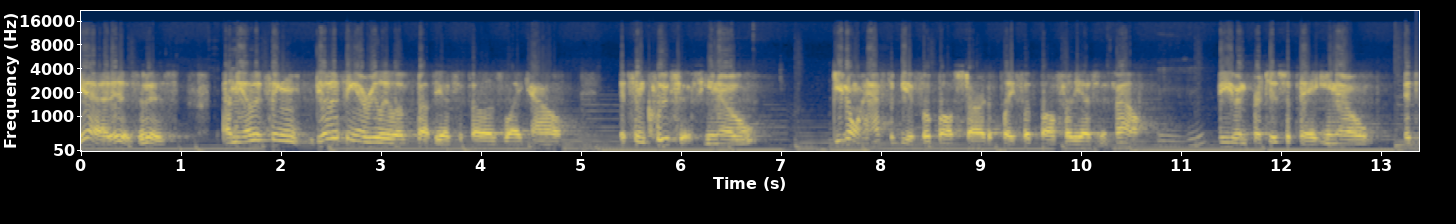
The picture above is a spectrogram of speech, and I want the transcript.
Yeah, it is. It is. And the other thing, the other thing I really love about the SFL is like how it's inclusive. You know, you don't have to be a football star to play football for the SFL. Mm-hmm. To even participate, you know, it's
